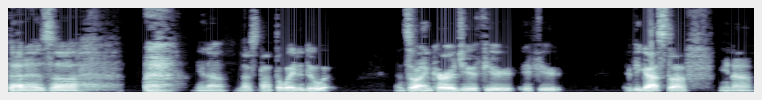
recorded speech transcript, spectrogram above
that has uh you know that's not the way to do it. And so I encourage you if you if you if you got stuff you know,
